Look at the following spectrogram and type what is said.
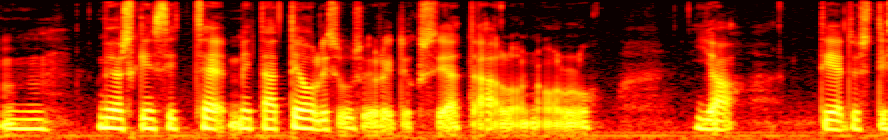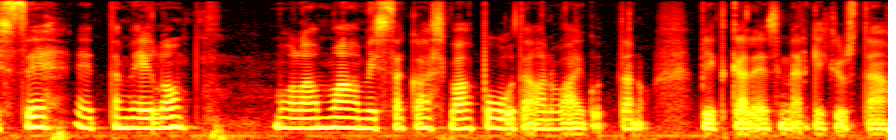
mm, myöskin sit se, mitä teollisuusyrityksiä täällä on ollut. Ja tietysti se, että meillä on, me ollaan maa, missä kasvaa puuta, on vaikuttanut pitkälle esimerkiksi just tähän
